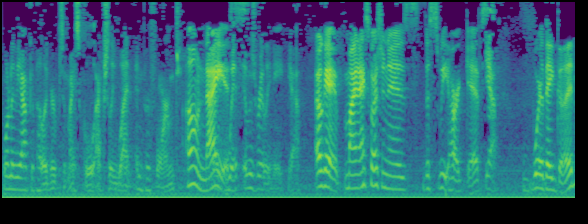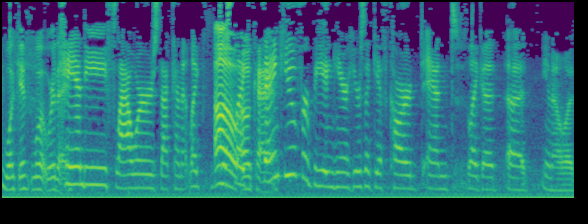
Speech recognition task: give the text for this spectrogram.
one of the acapella groups at my school actually went and performed. oh, like, nice. with it was really neat. Yeah. okay, my next question is the sweetheart gifts. Yeah. were they good? What gift? What were they? candy, flowers, that kind of like. Just Oh, like, okay. Thank you for being here. Here's a gift card and like a, a you know a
